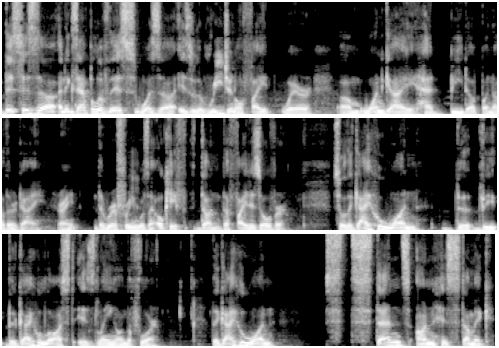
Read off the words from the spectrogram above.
this is uh, an example of this was uh, is a regional fight where um, one guy had beat up another guy. Right, the referee was like, "Okay, f- done. The fight is over." So the guy who won, the the the guy who lost is laying on the floor. The guy who won s- stands on his stomach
